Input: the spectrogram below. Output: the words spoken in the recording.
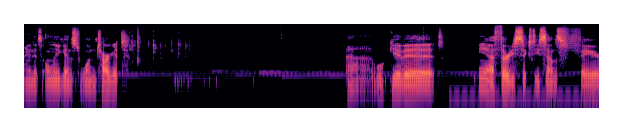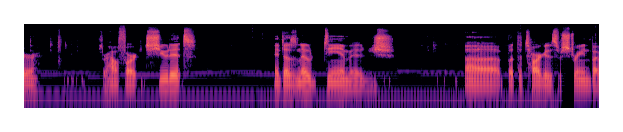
and it's only against one target. Uh, we'll give it, yeah, 3060 sounds fair for how far it could shoot it. It does no damage, uh, but the target is restrained by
